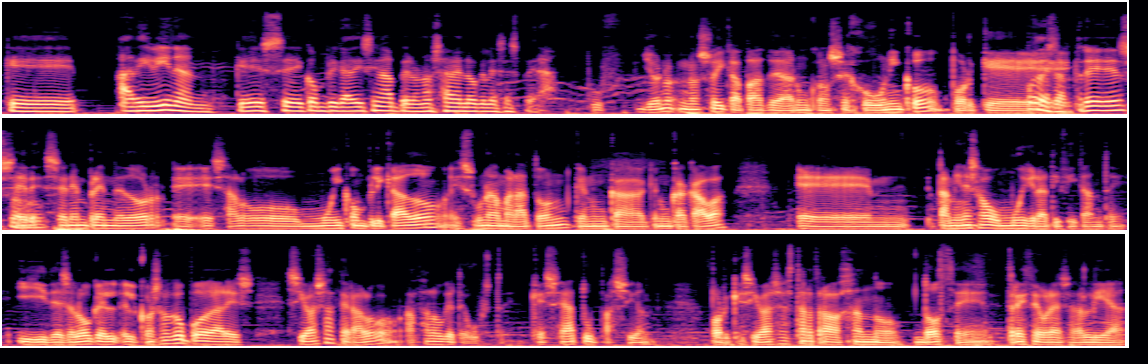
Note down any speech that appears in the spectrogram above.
que adivinan que es eh, complicadísima, pero no saben lo que les espera? yo no, soy capaz de dar un consejo único porque ser, tres, ser, emprendedor es algo muy complicado, es una maratón que nunca, que nunca acaba. Eh, también es algo muy gratificante. Y desde luego que el, consejo que puedo dar es, si vas a hacer algo, haz algo que te guste, que sea tu pasión. Porque si vas a estar trabajando 12, 13 horas al día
